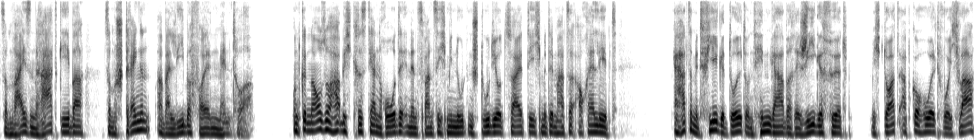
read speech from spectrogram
zum weisen Ratgeber, zum strengen, aber liebevollen Mentor. Und genauso habe ich Christian Rode in den 20 Minuten Studiozeit, die ich mit ihm hatte, auch erlebt. Er hatte mit viel Geduld und Hingabe Regie geführt, mich dort abgeholt, wo ich war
